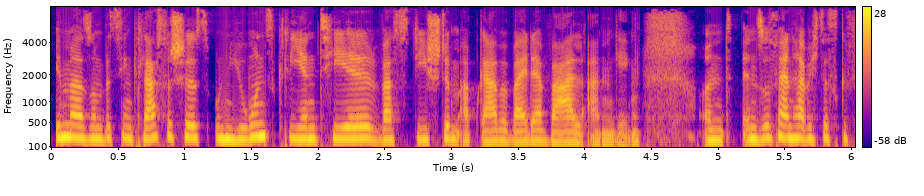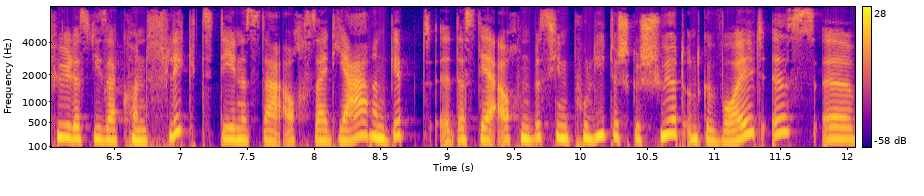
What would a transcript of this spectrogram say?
immer so ein bisschen klassisches Unionsklientel, was die Stimmabgabe bei der Wahl anging. Und insofern habe ich das Gefühl, dass dieser Konflikt, den es da auch seit Jahren gibt, äh, dass der auch ein bisschen politisch geschürt und gewollt ist, äh,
